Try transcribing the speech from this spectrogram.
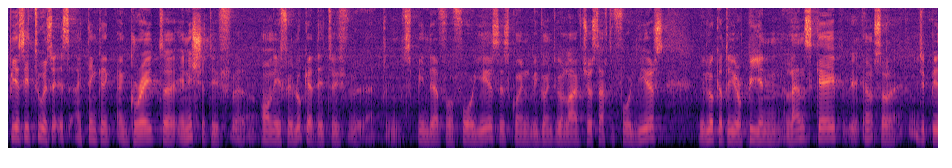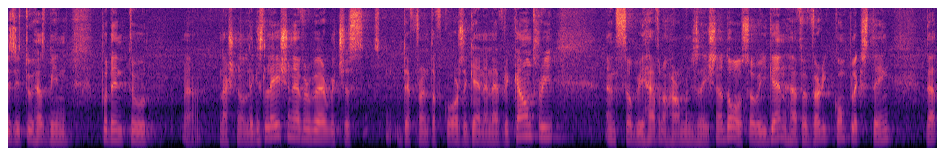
PSD2 is, is, I think, a, a great uh, initiative. Uh, only if you look at it, uh, it's been there for four years. It's going, we're going to go live just after four years. We look at the European landscape. Uh, so PSD2 has been put into uh, national legislation everywhere, which is different, of course, again in every country. And so we have no harmonization at all. So we again have a very complex thing that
